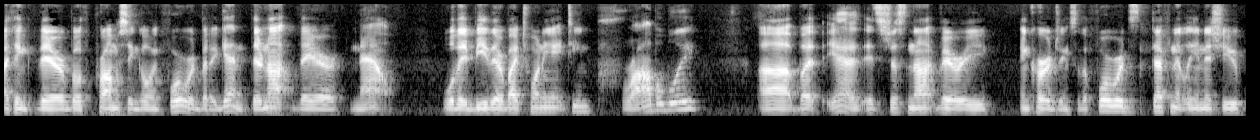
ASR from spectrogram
I think they're both promising going forward, but again, they're not there now. Will they be there by 2018? Probably. Uh, but yeah, it's just not very encouraging. So the forwards definitely an issue.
